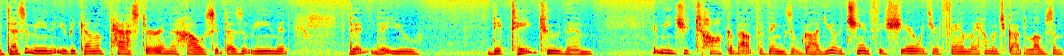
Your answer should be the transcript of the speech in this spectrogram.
It doesn't mean that you become a pastor in the house. It doesn't mean that that that you dictate to them. It means you talk about the things of God. You have a chance to share with your family how much God loves them,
